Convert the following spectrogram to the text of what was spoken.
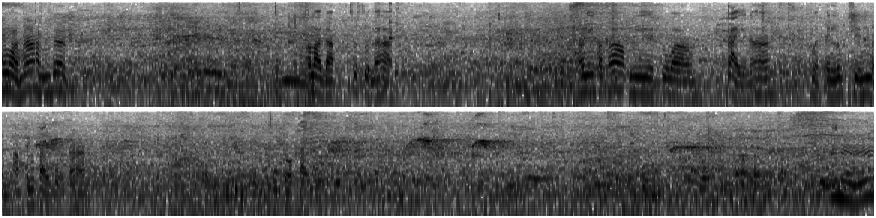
อร่อยมากค่ะเพื่อนอร่อยแบบสุดๆเลยค่ะอันนี้เขาก็มีตัวไก่นะคะ เหมือนเป็นลูกชิ้นเหมือนทำเป็นไก่บดนะคะชิ้นตัวไก่นะ อือหือ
